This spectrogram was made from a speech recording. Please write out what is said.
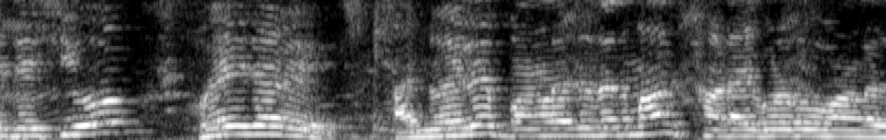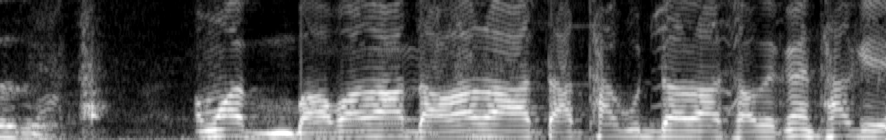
এদেশীয় হয়ে যাবে। আর নইলে বাংলাদেশের মাল ছাঁটাই করে দেবো বাংলাদেশে। আমার বাবারা দাদারা তার ঠাকুর দাদা সব এখানে থাকে।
